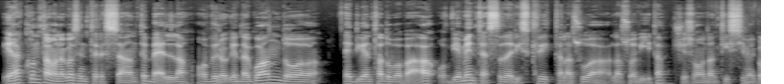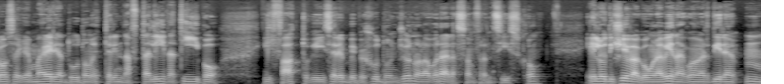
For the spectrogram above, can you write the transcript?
e raccontava una cosa interessante, bella, ovvero che da quando è diventato papà, ovviamente è stata riscritta la sua, la sua, vita, ci sono tantissime cose che magari ha dovuto mettere in naftalina, tipo il fatto che gli sarebbe piaciuto un giorno lavorare a San Francisco, e lo diceva con una vena come per dire, mm,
